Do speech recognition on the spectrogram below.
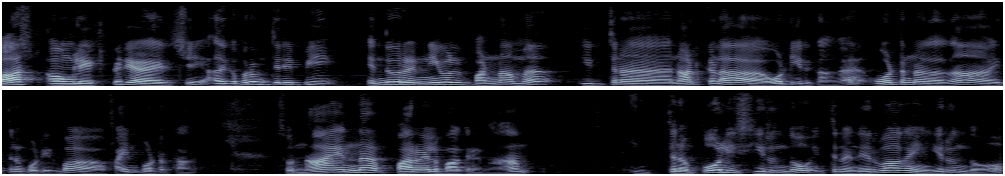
பாஸ் அவங்களுக்கு எக்ஸ்பீரி ஆயிடுச்சு அதுக்கப்புறம் திருப்பி எந்த ஒரு ரினியூவல் பண்ணாமல் இத்தனை நாட்களாக ஓட்டியிருக்காங்க. ஓட்டுனதை தான் இத்தனை கோடி ரூபாய் ஃபைன் போட்டிருக்காங்க. ஸோ நான் என்ன பார்வையில் பார்க்குறேன்னா இத்தனை போலீஸ் இருந்தும் இத்தனை நிர்வாகம் இருந்தும்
